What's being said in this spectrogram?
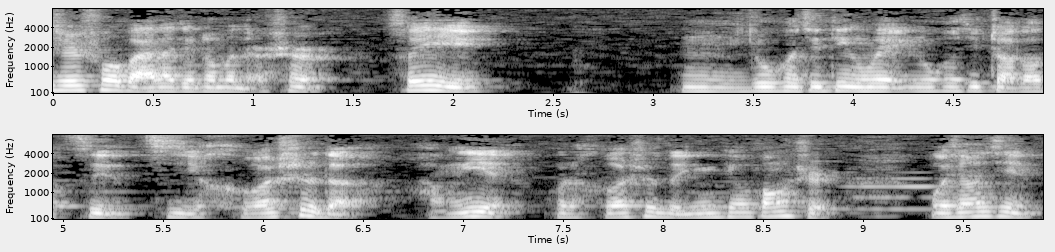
实说白了就这么点事儿，所以。嗯，如何去定位？如何去找到自己自己合适的行业或者合适的营销方式？我相信，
